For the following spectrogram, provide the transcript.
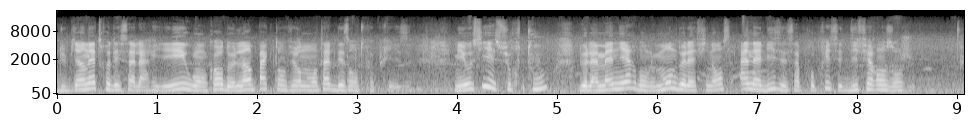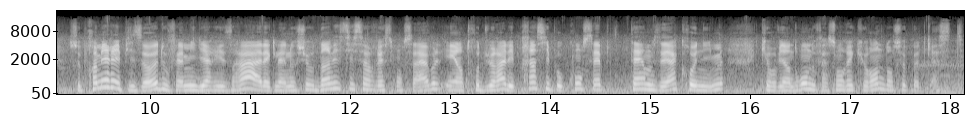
du bien-être des salariés ou encore de l'impact environnemental des entreprises, mais aussi et surtout de la manière dont le monde de la finance analyse et s'approprie ces différents enjeux. Ce premier épisode vous familiarisera avec la notion d'investisseur responsable et introduira les principaux concepts, termes et acronymes qui reviendront de façon récurrente dans ce podcast.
